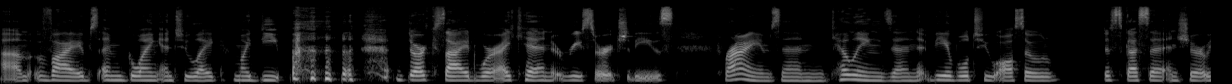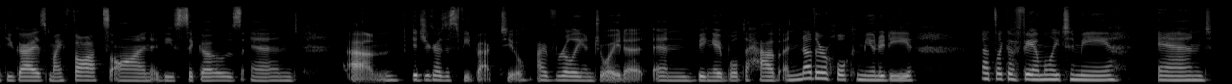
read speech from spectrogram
um, vibes. I'm going into like my deep dark side where I can research these crimes and killings and be able to also discuss it and share it with you guys my thoughts on these sickos and um, get you guys' feedback too. I've really enjoyed it and being able to have another whole community that's like a family to me and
